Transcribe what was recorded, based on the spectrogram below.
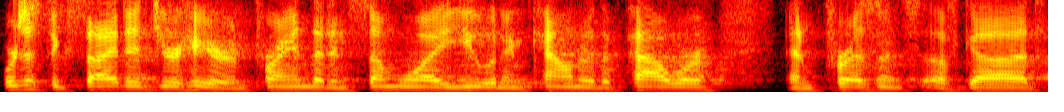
we're just excited you're here and praying that in some way you would encounter the power and presence of God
